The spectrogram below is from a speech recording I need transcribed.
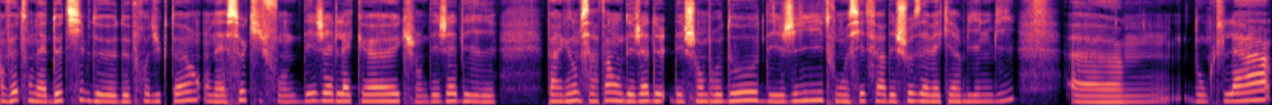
En fait, on a deux types de, producteurs. On a ceux qui font déjà de l'accueil, qui ont déjà des... Par exemple, certains ont déjà des chambres d'eau, des gîtes, ou ont essayé de faire des choses avec Airbnb. Euh, donc là,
